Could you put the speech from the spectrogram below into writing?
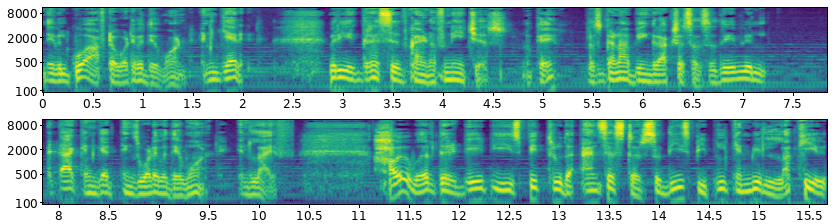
They will go after whatever they want and get it. Very aggressive kind of nature, okay? Plus Gana being Rakshasa, so they will attack and get things whatever they want in life. However, their deity is Pitru the ancestors, so these people can be lucky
